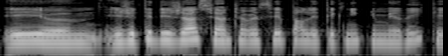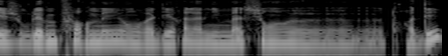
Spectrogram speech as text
et, et j'étais déjà assez intéressée par les techniques numériques et je voulais me former, on va dire, à l'animation 3D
